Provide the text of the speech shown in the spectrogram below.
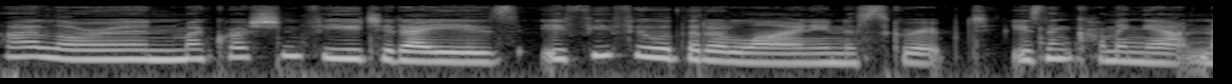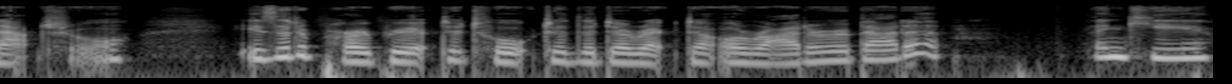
Hi, Lauren. My question for you today is if you feel that a line in a script isn't coming out natural, is it appropriate to talk to the director or writer about it? Thank you.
